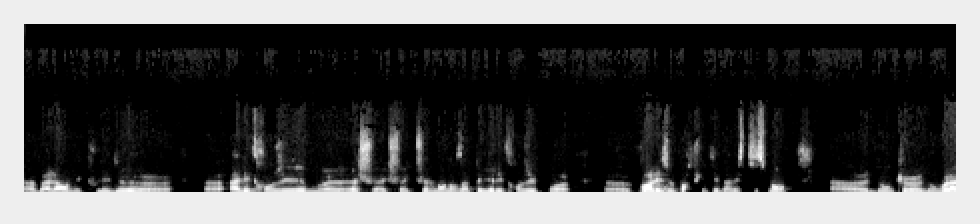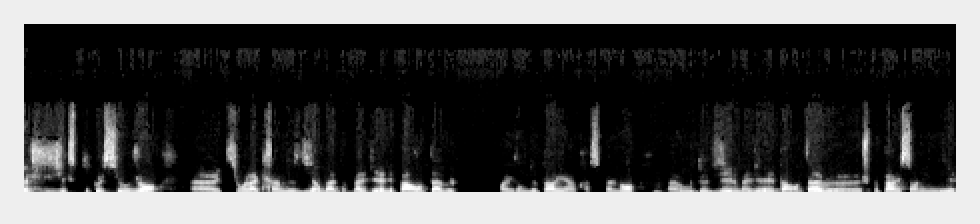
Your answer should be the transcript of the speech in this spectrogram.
Euh, bah là, on est tous les deux euh, euh, à l'étranger. Moi, là, je suis, je suis, actuellement dans un pays à l'étranger pour voir les opportunités d'investissement. donc, donc voilà, j'explique aussi aux gens qui ont la crainte de se dire, bah, ma ville, elle n'est pas rentable par exemple de Paris hein, principalement, ou d'autres villes, ma ville elle est pas rentable, euh, je peux pas investir en immobilier.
